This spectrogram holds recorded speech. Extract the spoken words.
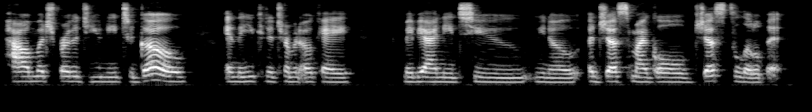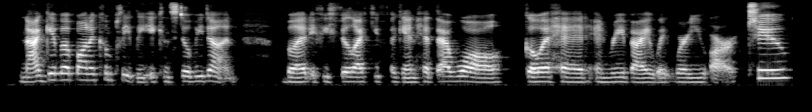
How much further do you need to go? And then you can determine, okay, maybe I need to, you know, adjust my goal just a little bit. Not give up on it completely. It can still be done. But if you feel like you've, again, hit that wall, go ahead and reevaluate where you are. Two,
